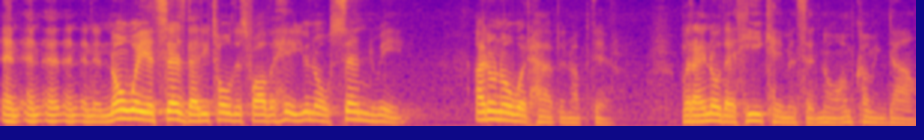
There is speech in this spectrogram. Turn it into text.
And, and, and, and in no way it says that he told his father, hey, you know, send me. I don't know what happened up there. But I know that he came and said, no, I'm coming down.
